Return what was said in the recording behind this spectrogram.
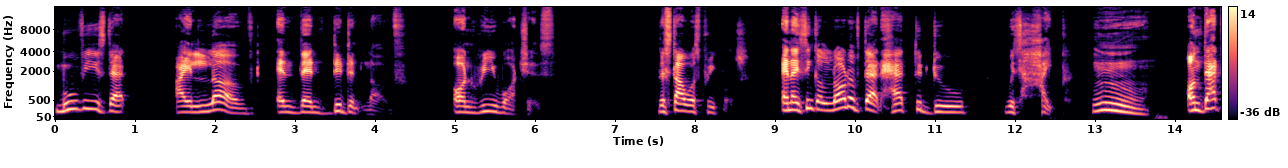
movies that i loved and then didn't love on rewatches the star wars prequels. And i think a lot of that had to do with hype. Mm. on that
